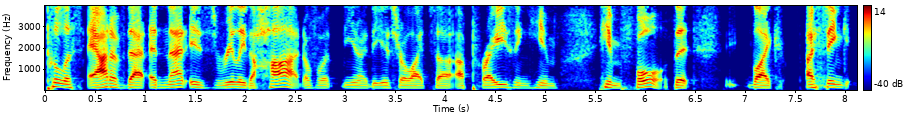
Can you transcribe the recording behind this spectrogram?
pull us out of that. And that is really the heart of what, you know, the Israelites are, are praising Him, Him for. That, like, I think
